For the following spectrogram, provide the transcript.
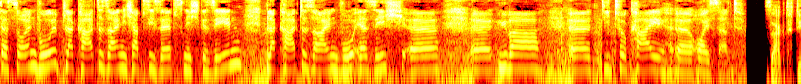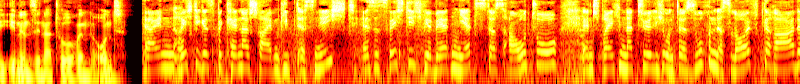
Das sollen wohl Plakate sein, ich habe sie selbst nicht gesehen, Plakate sein, wo er sich äh, äh, über äh, die Türkei äh, äußert. Sagt die Innensenatorin und ein richtiges Bekennerschreiben gibt es nicht. Es ist richtig, wir werden jetzt das Auto entsprechend natürlich untersuchen. Das läuft gerade.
